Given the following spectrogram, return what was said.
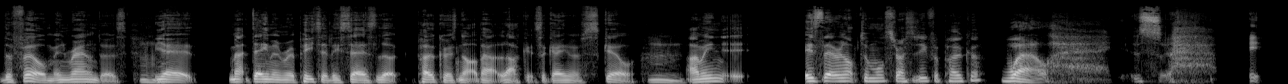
the film in Rounders, Mhm. yeah, Matt Damon repeatedly says, "Look, poker is not about luck; it's a game of skill." Mm. I mean, is there an optimal strategy for poker? Well, it,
